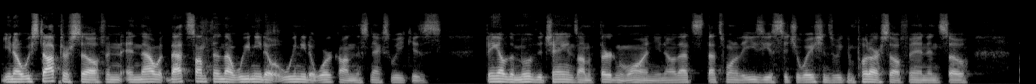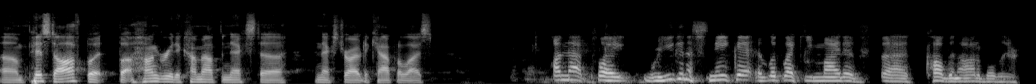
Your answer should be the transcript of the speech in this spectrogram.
you know we stopped ourselves, and and that that's something that we need to we need to work on this next week is being able to move the chains on a third and one. You know that's that's one of the easiest situations we can put ourselves in, and so um, pissed off, but but hungry to come out the next uh, the next drive to capitalize. On that play, were you going to sneak it? It looked like you might have uh, called an audible there.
